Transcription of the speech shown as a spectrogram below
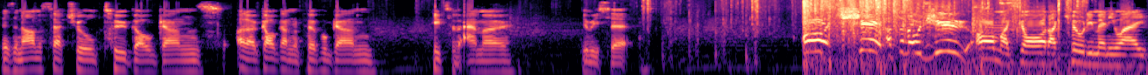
There's an armor satchel, two gold guns. I know, gold gun and a purple gun, heaps of ammo. You'll be set. Oh shit! I thought that was you! Oh my god, I killed him anyway.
